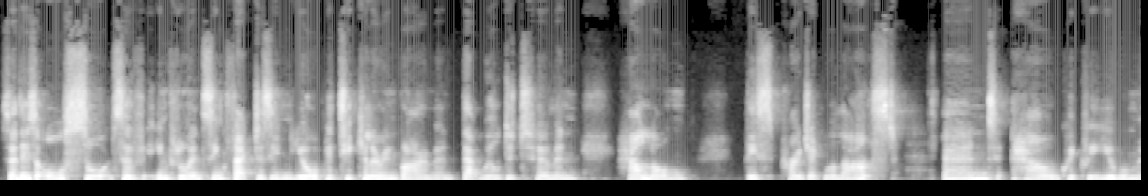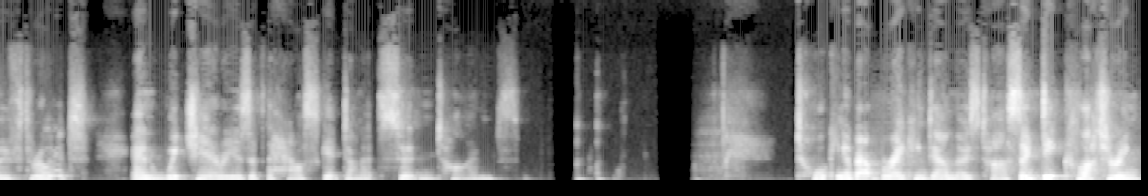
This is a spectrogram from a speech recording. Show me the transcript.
So there's all sorts of influencing factors in your particular environment that will determine how long this project will last and how quickly you will move through it and which areas of the house get done at certain times. Talking about breaking down those tasks. So, decluttering,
